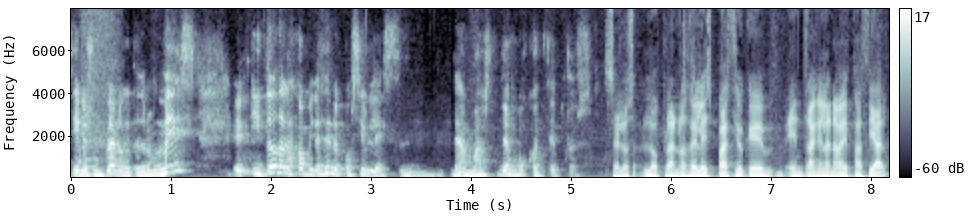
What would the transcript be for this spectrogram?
tienes un plano que te dura un mes, eh, y todas las combinaciones posibles de, ambas, de ambos conceptos. O sea, los, los planos del espacio que entran en la nave espacial,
